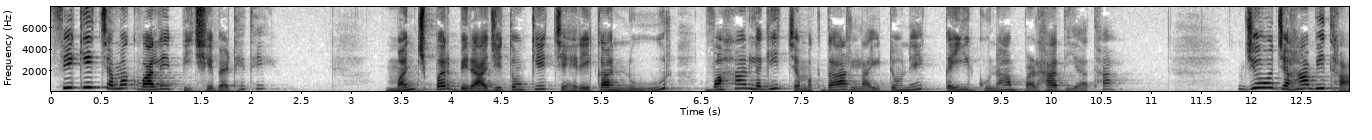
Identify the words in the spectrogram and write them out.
फीकी चमक वाले पीछे बैठे थे। मंच पर विराजितों के चेहरे का नूर, वहाँ लगी चमकदार लाइटों ने कई गुना बढ़ा दिया था। जो जहाँ भी था,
